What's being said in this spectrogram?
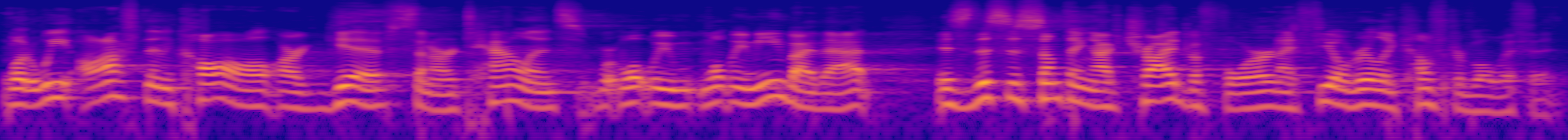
What we often call our gifts and our talents, what we, what we mean by that is this is something I've tried before and I feel really comfortable with it.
